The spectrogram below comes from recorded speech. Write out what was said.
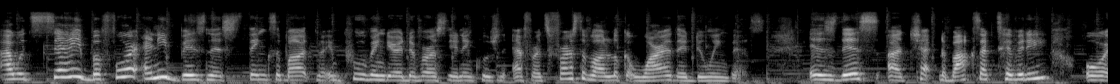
I would say before any business thinks about improving their diversity and inclusion efforts, first of all, look at why they're doing this. Is this a check the box activity, or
